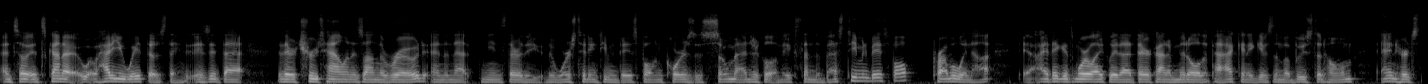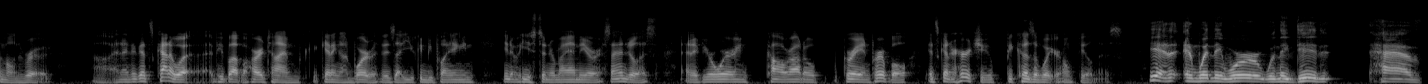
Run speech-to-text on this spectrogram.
And so it's kind of how do you weight those things? Is it that their true talent is on the road, and then that means they're the, the worst hitting team in baseball, and Coors is so magical it makes them the best team in baseball? Probably not. I think it's more likely that they're kind of middle of the pack, and it gives them a boost at home and hurts them on the road. Uh, and I think that's kind of what people have a hard time getting on board with is that you can be playing in, you know, Houston or Miami or Los Angeles, and if you're wearing Colorado gray and purple, it's going to hurt you because of what your home field is. Yeah, and when they were when they did have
